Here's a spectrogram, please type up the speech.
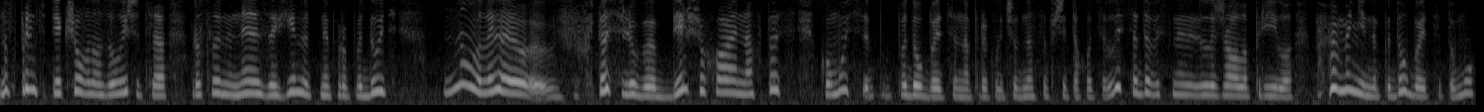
Ну, в принципі, якщо воно залишиться, рослини не загинуть, не пропадуть. Ну, але е, хтось любить більш охайно, хтось комусь подобається, наприклад, щоб на сапшитах оце листя до весни лежало, пріло. Мені не подобається, тому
